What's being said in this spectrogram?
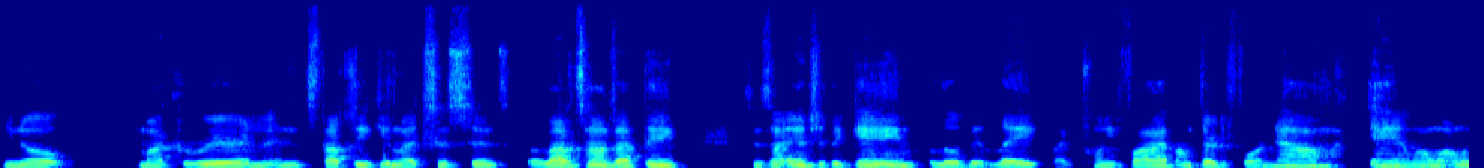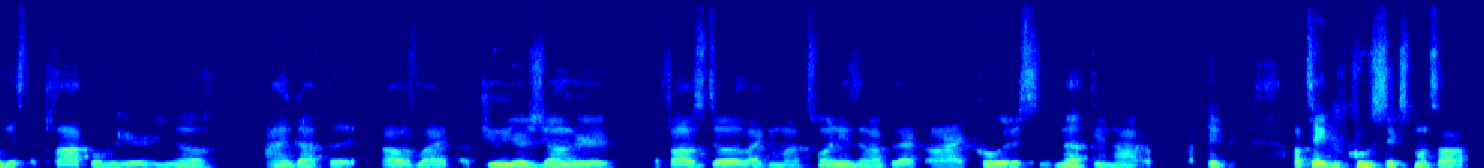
you know, my career and, and stop thinking like since since a lot of times I think since I entered the game a little bit late, like 25, I'm 34 now. I'm like, damn, I'm, I'm gonna get the clock over here, you know. I ain't got the. I was like a few years younger. If I was still like in my 20s, and I'd be like, all right, cool, this is nothing. I, I take I'll take a cool six months off.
